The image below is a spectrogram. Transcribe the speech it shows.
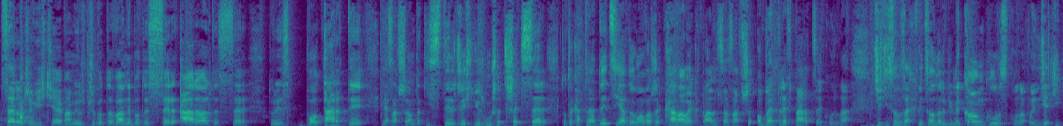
Ser oczywiście mamy już przygotowany, bo to jest ser Aro, ale to jest ser, który jest potarty. Ja zawsze mam taki styl, że jeśli już muszę trzeć ser, to taka tradycja domowa, że kawałek palca zawsze obetrę w tarce, kurwa. Dzieci są zachwycone, robimy konkurs, kurwa, powiedz dzieci,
